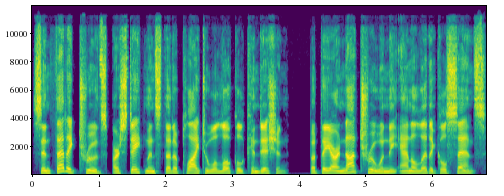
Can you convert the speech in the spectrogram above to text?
Synthetic truths are statements that apply to a local condition, but they are not true in the analytical sense.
